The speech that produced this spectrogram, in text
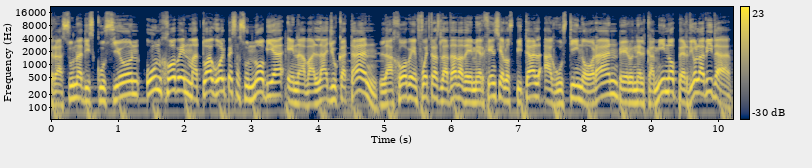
Tras una discusión, un joven mató a golpes a su novia en Avalá, Yucatán. La joven fue trasladada de emergencia al hospital Agustino Orán, pero en el camino perdió la vida.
